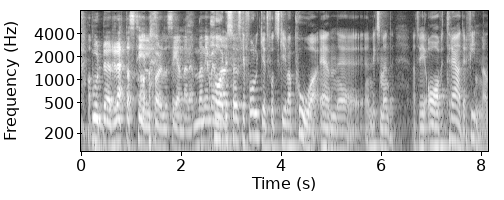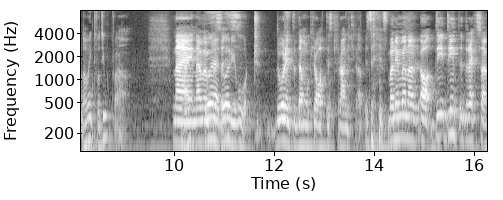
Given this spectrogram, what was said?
borde rättas till förr eller senare. Men menar... Har det svenska folket fått skriva på en, eh, en, liksom en att vi avträder Finland. Det har vi inte fått gjort va? Ja. Nej, nej, men då är, precis. Då är det ju vårt. Då är det inte demokratiskt förankrat. Men jag menar, ja, det, det, är inte direkt så här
